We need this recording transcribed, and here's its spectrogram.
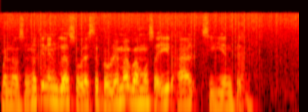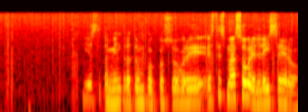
Bueno, si no tienen dudas sobre este problema, vamos a ir al siguiente. Y este también trata un poco sobre, este es más sobre ley cero.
